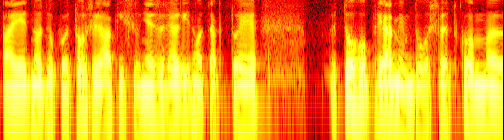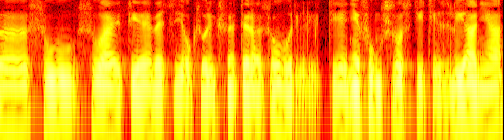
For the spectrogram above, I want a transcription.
a jednoducho to, že akí sú nezreli, no tak to je toho priamým dôsledkom e, sú, sú aj tie veci, o ktorých sme teraz hovorili. Tie nefunkčnosti, tie zlyhania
